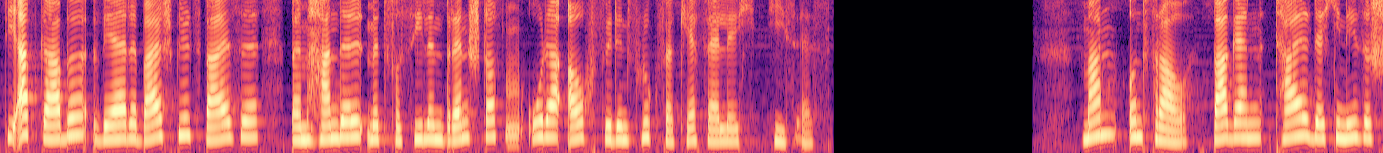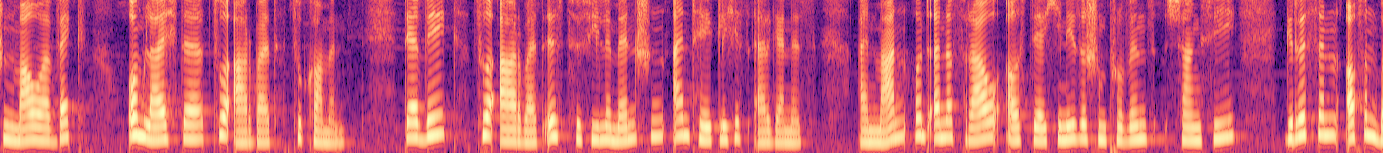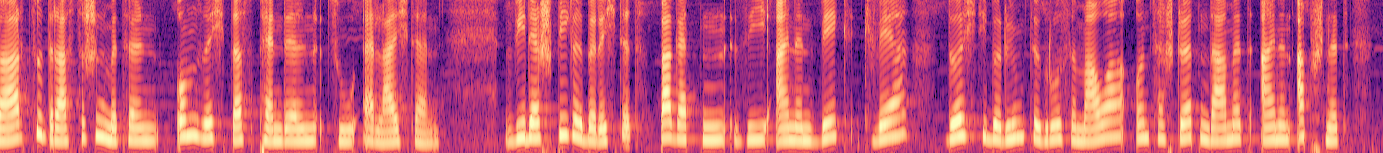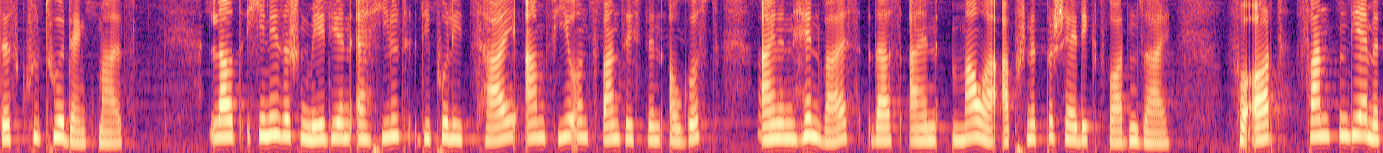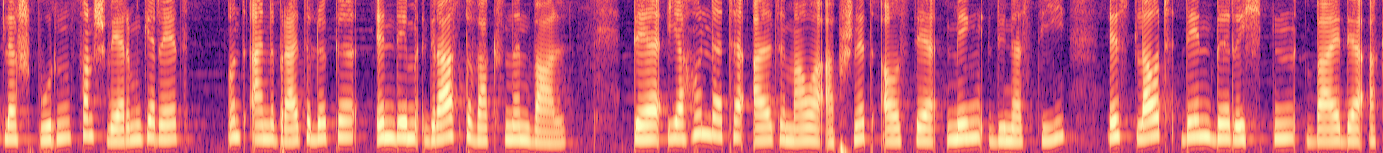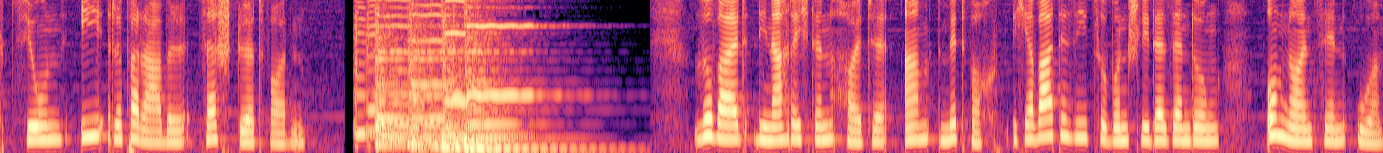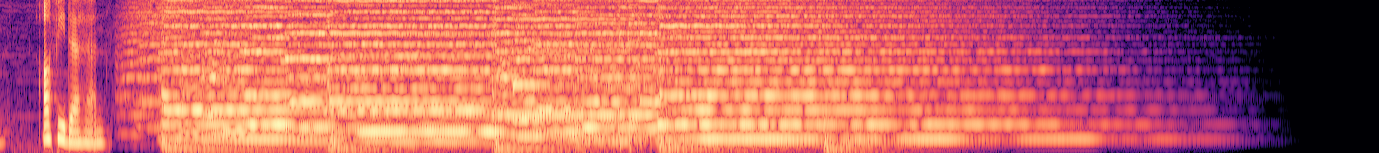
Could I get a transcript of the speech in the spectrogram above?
Die Abgabe wäre beispielsweise beim Handel mit fossilen Brennstoffen oder auch für den Flugverkehr fällig, hieß es. Mann und Frau baggern Teil der chinesischen Mauer weg, um leichter zur Arbeit zu kommen. Der Weg zur Arbeit ist für viele Menschen ein tägliches Ärgernis. Ein Mann und eine Frau aus der chinesischen Provinz Shaanxi griffen offenbar zu drastischen Mitteln, um sich das Pendeln zu erleichtern. Wie der Spiegel berichtet, baggerten sie einen Weg quer durch die berühmte Große Mauer und zerstörten damit einen Abschnitt des Kulturdenkmals. Laut chinesischen Medien erhielt die Polizei am 24. August einen Hinweis, dass ein Mauerabschnitt beschädigt worden sei. Vor Ort fanden die Ermittler Spuren von schwerem Gerät und eine breite Lücke in dem grasbewachsenen Wal. Der jahrhundertealte Mauerabschnitt aus der Ming-Dynastie ist laut den Berichten bei der Aktion irreparabel zerstört worden. Soweit die Nachrichten heute am Mittwoch. Ich erwarte Sie zur Wunschliedersendung um 19 Uhr. Auf Wiederhören.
